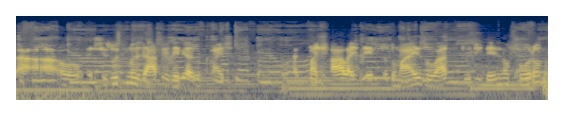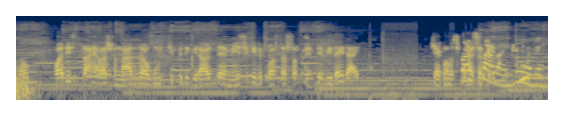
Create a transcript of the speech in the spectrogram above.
a- a- o- esses últimos atos dele, as últimas, as últimas falas dele e tudo mais, o atitude dele não foram, não podem estar relacionados a algum tipo de grau de demência que ele possa estar sofrendo devido à idade. Que é quando você Posso começa a falar, pensar. Glória?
